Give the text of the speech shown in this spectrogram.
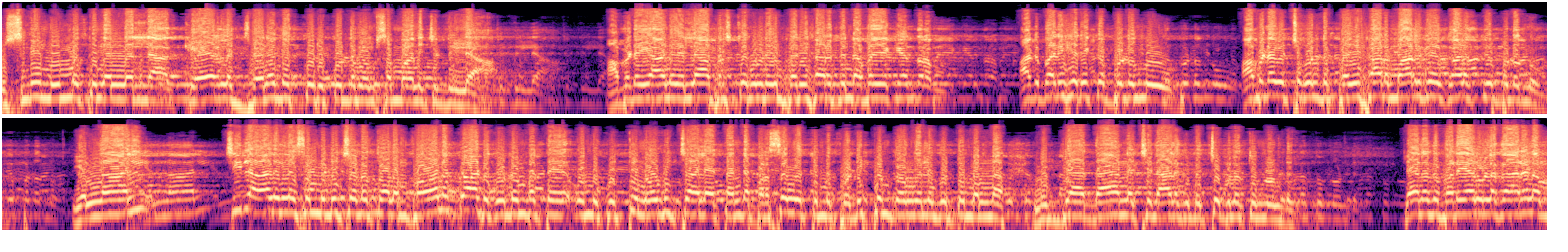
മുസ്ലിം ഉമ്മത്തിനെന്നല്ല കേരള ജനതയ്ക്കൊരു കുടുംബം സമ്മാനിച്ചിട്ടില്ല. അവിടെയാണ് എല്ലാ പ്രശ്നങ്ങളുടെയും പരിഹാരത്തിന്റെ അഭയകേന്ദ്രം. അത് പരിഹരിക്കപ്പെടുന്നു. അവിടെ വെച്ചുകൊണ്ട് പരിഹാര മാർഗം കാണപ്പെടുന്നു എന്നാൽ ചില ആളുകളെ സംബന്ധിച്ചിടത്തോളം പാലക്കാട് കുടുംബത്തെ ഒന്ന് കുത്തി നോവിച്ചാലേ തന്റെ പ്രസംഗത്തിന് പൊടിപ്പും തൊങ്ങലും കിട്ടുമെന്ന വിദ്യാധാരണ ചില ആളുകൾ വെച്ചു പുലർത്തുന്നുണ്ട്. ഞാനത് പറയാനുള്ള കാരണം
